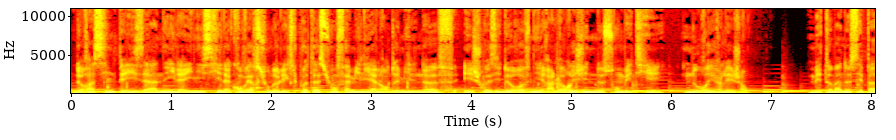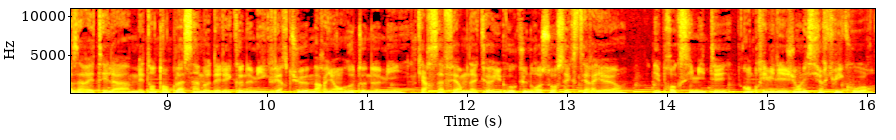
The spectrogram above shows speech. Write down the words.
De racines paysannes, il a initié la conversion de l'exploitation familiale en 2009 et choisi de revenir à l'origine de son métier, nourrir les gens. Mais Thomas ne s'est pas arrêté là, mettant en place un modèle économique vertueux mariant autonomie, car sa ferme n'accueille aucune ressource extérieure, et proximité, en privilégiant les circuits courts.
